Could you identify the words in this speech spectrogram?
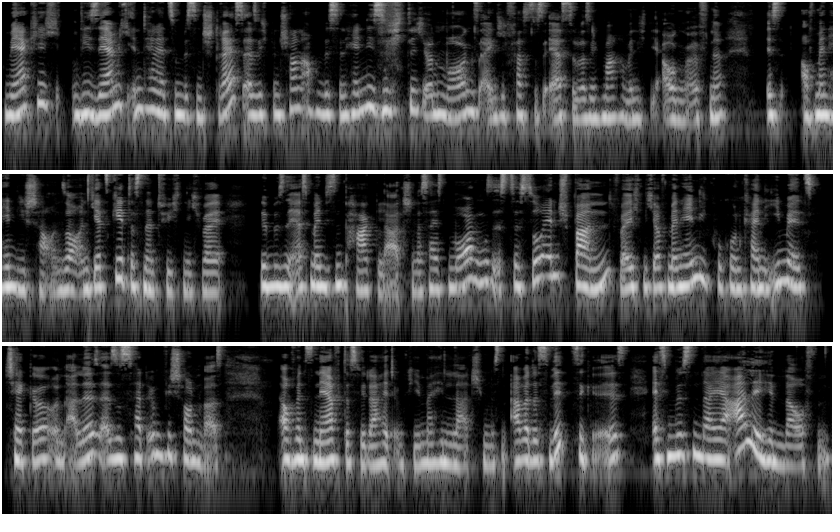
merke ich, wie sehr mich Internet so ein bisschen stresst. Also ich bin schon auch ein bisschen handysüchtig und morgens eigentlich fast das Erste, was ich mache, wenn ich die Augen öffne, ist auf mein Handy schauen. So, und jetzt geht das natürlich nicht, weil wir müssen erstmal in diesen Park latschen. Das heißt, morgens ist das so entspannt, weil ich nicht auf mein Handy gucke und keine E-Mails checke und alles. Also es hat irgendwie schon was. Auch wenn es nervt, dass wir da halt irgendwie immer hinlatschen müssen. Aber das Witzige ist, es müssen da ja alle hinlaufen.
